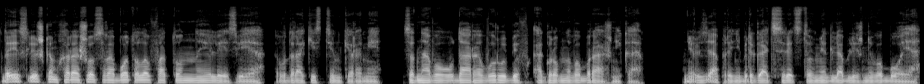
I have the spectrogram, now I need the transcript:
да и слишком хорошо сработало фотонное лезвие в драке с тинкерами, с одного удара вырубив огромного бражника. Нельзя пренебрегать средствами для ближнего боя.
